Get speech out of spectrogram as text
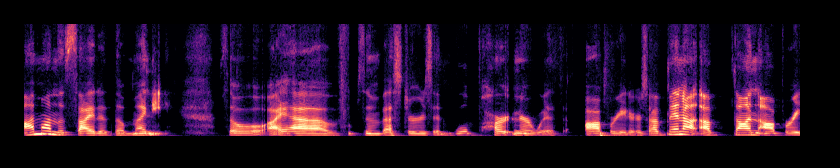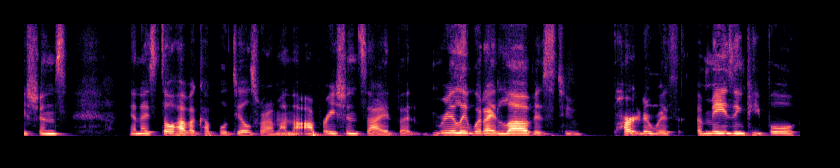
I'm on the side of the money. So I have investors, and we'll partner with operators. I've been I've done operations and I still have a couple deals where I'm on the operation side. But really, what I love is to partner with amazing people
